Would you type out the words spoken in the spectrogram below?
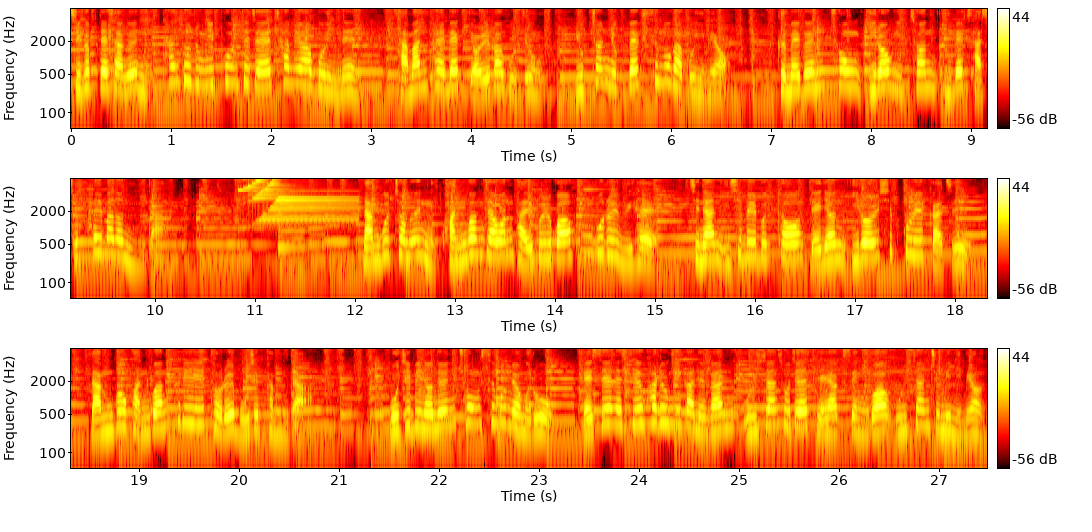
지급 대상은 탄소 중립 포인트제에 참여하고 있는 4,810가구 중 6,620가구이며 금액은 총 1억 2,248만 원입니다. 남구청은 관광자원 발굴과 홍보를 위해 지난 20일부터 내년 1월 19일까지 남구 관광 크리에이터를 모집합니다. 모집 인원은 총 20명으로 SNS 활용이 가능한 울산 소재 대학생과 울산 주민이면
